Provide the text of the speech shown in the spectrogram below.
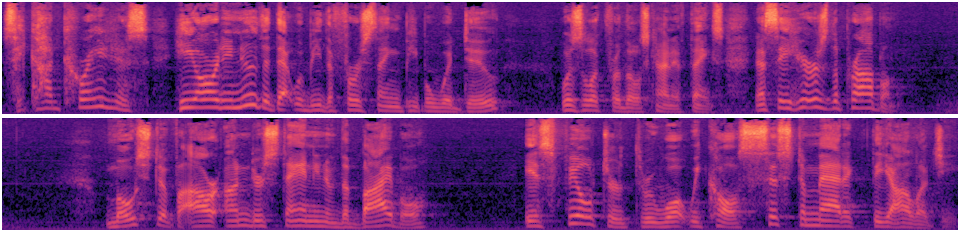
See, God created us. He already knew that that would be the first thing people would do, was look for those kind of things. Now, see, here's the problem. Most of our understanding of the Bible is filtered through what we call systematic theology.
